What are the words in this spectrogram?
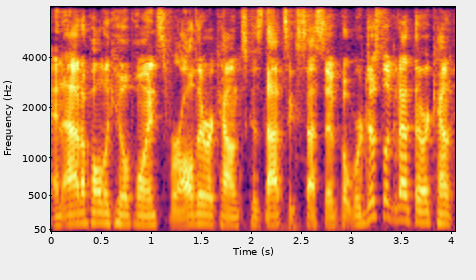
and add up all the kill points for all their accounts because that's excessive but we're just looking at their account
